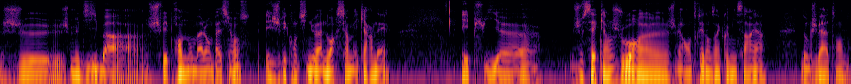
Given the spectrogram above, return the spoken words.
je, je, me dis, bah, je vais prendre mon mal en patience et je vais continuer à noircir mes carnets. Et puis, je sais qu'un jour, je vais rentrer dans un commissariat, donc je vais attendre.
